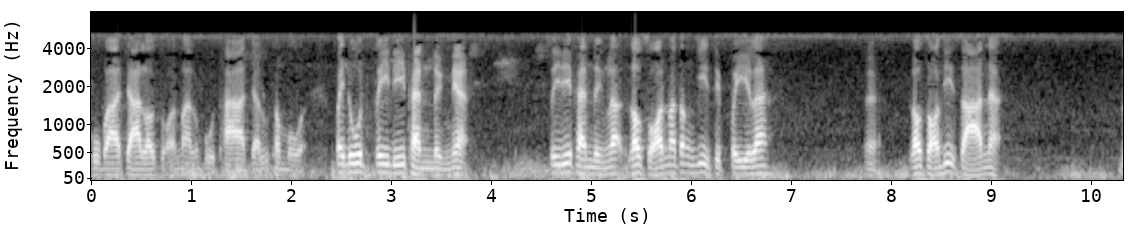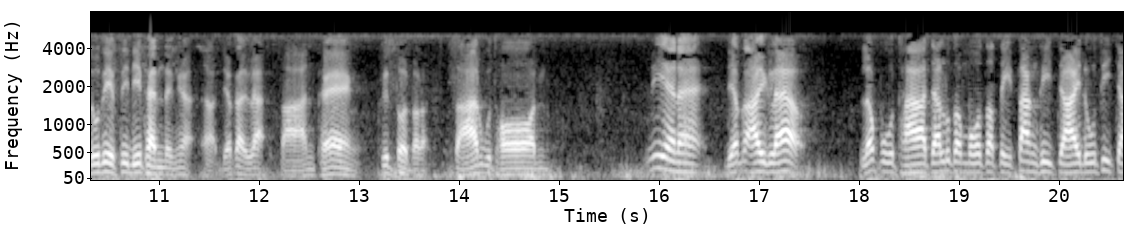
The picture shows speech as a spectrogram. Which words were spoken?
ครูบาอาจารย์เราสอนมาหลวงปู่ทาอาจารย์รุธโมไปดูซีดีแผ่นหนึ่งเนี่ยซีดีแผ่นหนึ่งแล้วเราสอนมาตั้งยี่สิบปีแล้วเราสอนที่ศาลน่ะ ดูที่ซีดีแผ่นหนึ่งอะเดี๋ยวก็ละศาลแพ่งขึ้นต้นมาศาลอุทธรนี่นะเดี๋ยวก็เอาอีกแล้ว แล้วปูทาจารุตโมสติตั้งที่ใจ ดูที่ใจ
